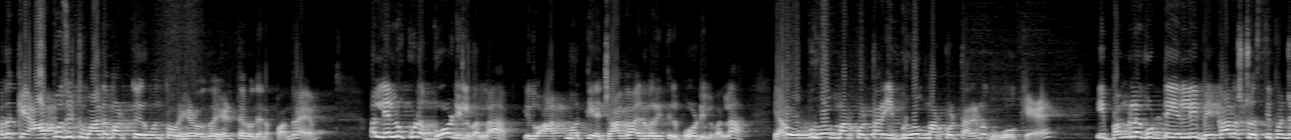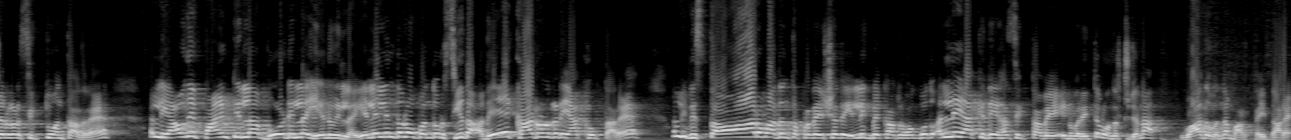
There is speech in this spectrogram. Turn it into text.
ಅದಕ್ಕೆ ಆಪೋಸಿಟ್ ವಾದ ಮಾಡ್ತಾ ಇರುವಂತವ್ರು ಹೇಳೋದು, ಹೇಳ್ತಾ ಇರೋದೇನಪ್ಪಾ ಅಂದ್ರೆ, ಅಲ್ಲೆಲ್ಲೂ ಕೂಡ ಬೋರ್ಡ್ ಇಲ್ವಲ್ಲ? ಇದು ಆತ್ಮಹತ್ಯೆಯ ಜಾಗ ಅನ್ನುವ ರೀತಿಯಲ್ಲಿ ಬೋರ್ಡ್ ಇಲ್ವಲ್ಲ? ಯಾರೋ ಒಬ್ರು ಹೋಗಿ ಮಾಡ್ಕೊಳ್ತಾರೆ, ಇಬ್ರು ಹೋಗಿ ಮಾಡ್ಕೊಳ್ತಾರೆ ಅನ್ನೋದು ಓಕೆ ಈ ಬಂಗ್ಲಗುಡ್ಡೆಯಲ್ಲಿ ಬೇಕಾದಷ್ಟು ಅಸ್ಥಿಪಂಜರಗಳು ಸಿಕ್ತು ಅಂತಾದ್ರೆ ಅಲ್ಲಿ ಯಾವುದೇ ಪಾಯಿಂಟ್ ಇಲ್ಲ ಬೋರ್ಡ್ ಇಲ್ಲ, ಏನೂ ಇಲ್ಲ. ಎಲ್ಲೆಲ್ಲಿಂದಲೋ ಬಂದವರು ಸೀದಾ ಅದೇ ಕಾಡೊಳಗಡೆ ಯಾಕೆ ಹೋಗ್ತಾರೆ? ಅಲ್ಲಿ ವಿಸ್ತಾರವಾದಂಥ ಪ್ರದೇಶದ ಎಲ್ಲಿಗೆ ಬೇಕಾದರೂ ಹೋಗ್ಬೋದು. ಅಲ್ಲೇ ಯಾಕೆ ದೇಹ ಸಿಗ್ತವೆ ಎನ್ನುವ ರೀತಿಯಲ್ಲಿ ಒಂದಷ್ಟು ಜನ ವಾದವನ್ನು ಮಾಡ್ತಾ ಇದ್ದಾರೆ.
